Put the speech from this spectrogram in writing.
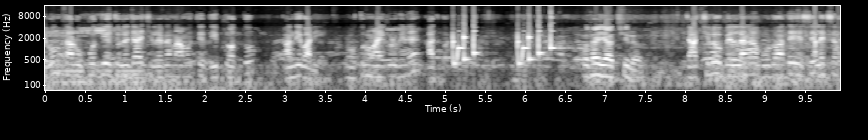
এবং তার উপর দিয়ে চলে যায়। ছেলেটার নাম হচ্ছে দীপ দত্ত কান্দিবাড়ি নতুন মাইক্রোভিনে কাজ করে। কোথায় যাচ্ছিল? যাচ্ছিল বেলডাঙ্গা বড়ুয়াতে এসে ইলেকশন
